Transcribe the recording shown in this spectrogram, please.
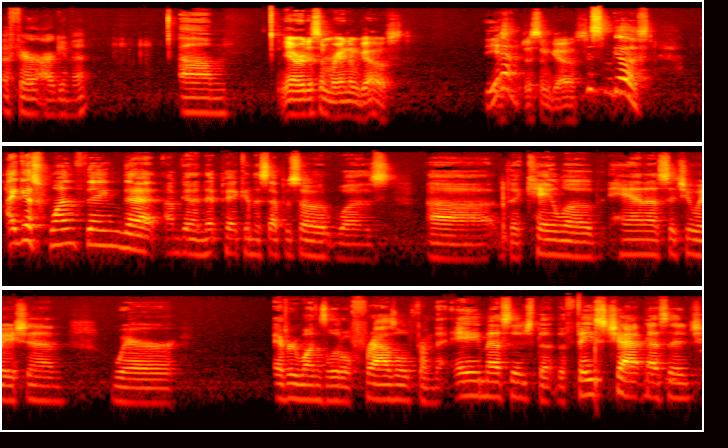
a fair argument. Um, Yeah, or just some random ghost. yeah, Just, just some ghost. just some ghost. I guess one thing that I'm going to nitpick in this episode was uh, the Caleb Hannah situation where everyone's a little frazzled from the A message, the, the face chat message,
